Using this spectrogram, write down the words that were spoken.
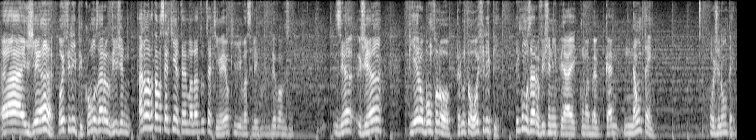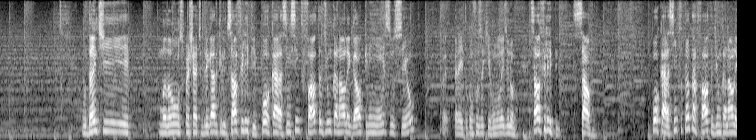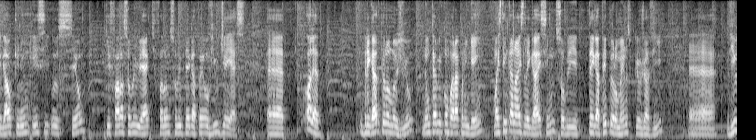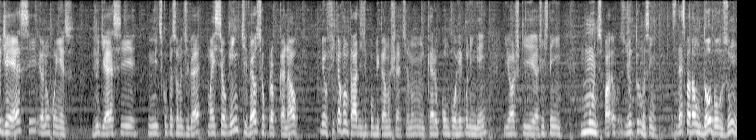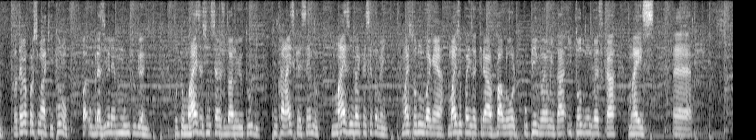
Ah, Jean. Oi, Felipe. Como usar o Vision... Ah, não, ela tava certinha. Ele tinha mandado tudo certinho. Eu que vacilei. Devolve o Zoom. Jean, Jean Piero Bom falou, perguntou, Oi, Felipe. Tem como usar o Vision API com uma webcam? Não tem. Hoje não tem. O Dante mandou um superchat. Obrigado, querido. Salve, Felipe. Pô, cara, assim sinto falta de um canal legal que nem esse, o seu. Peraí, tô confuso aqui. Vamos ler de novo. Salve, Felipe. Salve. Pô, cara, sinto tanta falta de um canal legal que nem esse, o seu, que fala sobre React, falando sobre PHP ou Vue.js. É, olha, obrigado pelo elogio. Não quero me comparar com ninguém, mas tem canais legais, sim, sobre PHP pelo menos, porque eu já vi. É, Vue.js eu não conheço. Vue.js, me desculpa se eu não tiver, mas se alguém tiver o seu próprio canal, meu, fique à vontade de publicar no chat. Eu não quero concorrer com ninguém e eu acho que a gente tem muitos. Turma, assim, se desse para dar um double zoom, vou até me aproximar aqui. Turma, o Brasil ele é muito grande. Quanto mais a gente se ajudar no YouTube, com canais crescendo, mais a gente vai crescer também. Mais todo mundo vai ganhar, mais o país vai criar valor, o PIB vai aumentar e todo mundo vai ficar mais. É,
